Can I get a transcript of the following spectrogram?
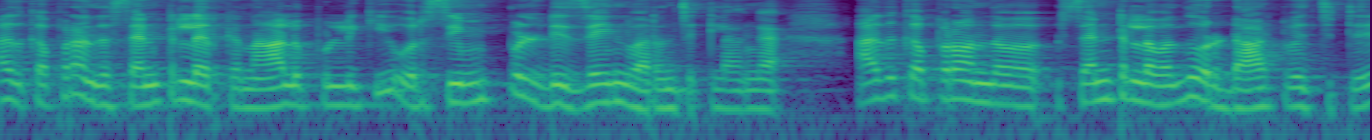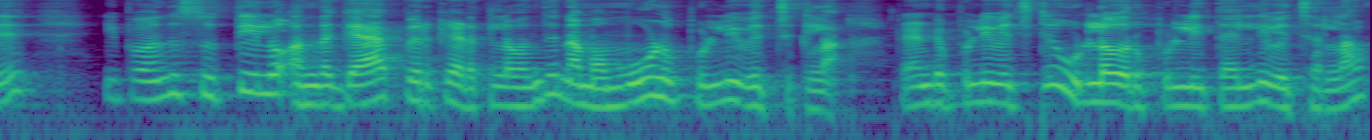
அதுக்கப்புறம் அந்த சென்டரில் இருக்க நாலு புள்ளிக்கு ஒரு சிம்பிள் டிசைன் வரைஞ்சிக்கலாங்க. அதுக்கப்புறம் அந்த சென்டரில் வந்து ஒரு டாட் வச்சுட்டு இப்போ வந்து சுற்றிலும் அந்த கேப் இருக்க இடத்துல வந்து நம்ம மூணு புள்ளி வச்சுக்கலாம். ரெண்டு புள்ளி வச்சுட்டு உள்ளே ஒரு புள்ளி தள்ளி வச்சிடலாம்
